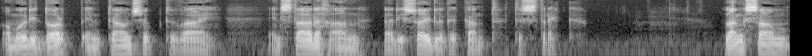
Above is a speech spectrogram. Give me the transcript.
om oor die dorp en township te waai en stadig aan na die suidelike kant te strek. Langsaam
